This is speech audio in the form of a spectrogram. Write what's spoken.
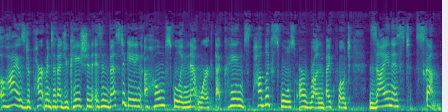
Ohio's Department of Education is investigating a homeschooling network that claims public schools are run by, quote, Zionist scum.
